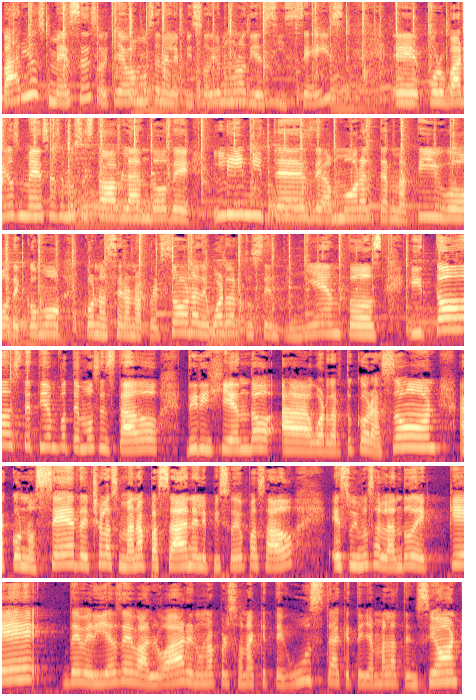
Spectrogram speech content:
varios meses, hoy llevamos en el episodio número 16, eh, por varios meses hemos estado hablando de límites, de amor alternativo, de cómo conocer a una persona, de guardar tus sentimientos. Y todo este tiempo te hemos estado dirigiendo a guardar tu corazón, a conocer. De hecho, la semana pasada, en el episodio pasado, estuvimos hablando de qué deberías de evaluar en una persona que te gusta, que te llama la atención.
